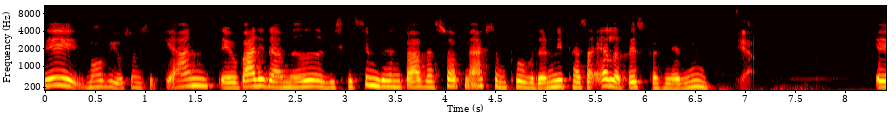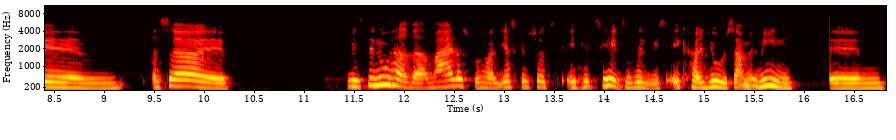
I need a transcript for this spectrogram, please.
det må vi jo sådan set gerne. Det er jo bare det der med, at vi skal simpelthen bare være så opmærksomme på, hvordan vi passer allerbedst på hinanden. Ja. Øh, og så, øh, hvis det nu havde været mig, der skulle holde, jeg skal så helt helt tilfældigvis ikke holde jul sammen med min, øh,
